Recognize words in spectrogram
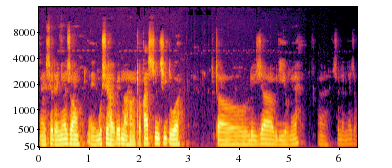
này sau đây nhớ dòng này mua sư hợp với mà họ cho các sinh chỉ đua cho lựa ra video nữa sau đây nhớ dòng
